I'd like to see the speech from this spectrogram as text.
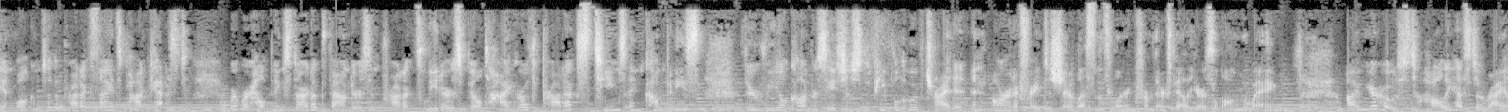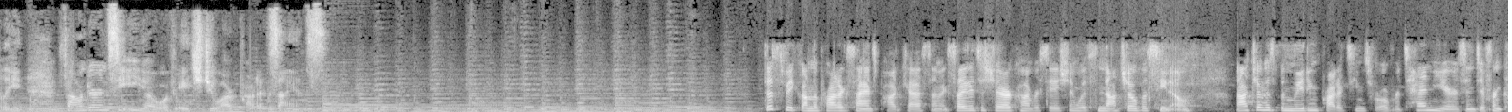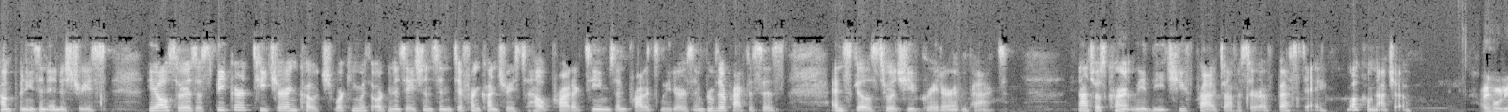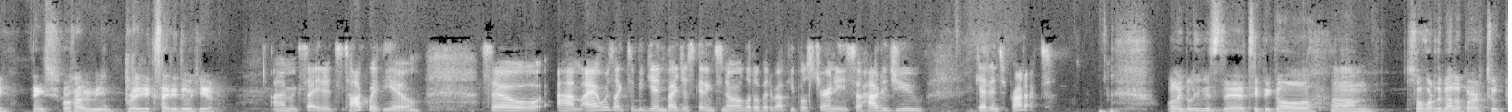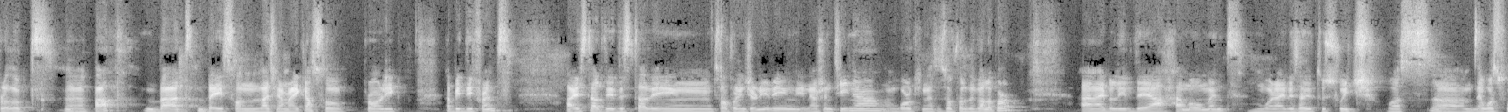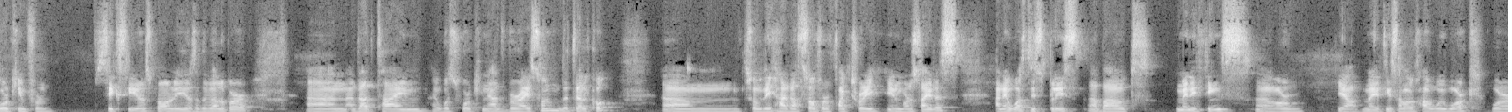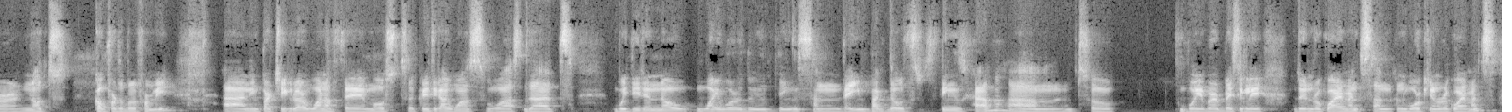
and welcome to the Product Science Podcast, where we're helping startup founders and product leaders build high growth products, teams, and companies through real conversations with people who have tried it and aren't afraid to share lessons learned from their failures along the way. I'm your host, Holly Hester Reilly, founder and CEO of H2R Product Science. This week on the Product Science Podcast, I'm excited to share a conversation with Nacho Bassino. Nacho has been leading product teams for over 10 years in different companies and industries. He also is a speaker, teacher, and coach working with organizations in different countries to help product teams and product leaders improve their practices and skills to achieve greater impact. Nacho is currently the Chief Product Officer of Best Day. Welcome, Nacho. Hi, Holly. Thanks for having me. Really excited to be here. I'm excited to talk with you. So, um, I always like to begin by just getting to know a little bit about people's journey. So, how did you get into product? Well, I believe it's the typical um, software developer to product uh, path, but based on Latin America, so probably a bit different. I started studying software engineering in Argentina, and working as a software developer. And I believe the aha moment when I decided to switch was um, I was working for six years probably as a developer. And at that time, I was working at Verizon, the telco. Um, so they had a software factory in Buenos Aires and I was displeased about many things, uh, or yeah, many things about how we work were not comfortable for me. And in particular, one of the most critical ones was that we didn't know why we we're doing things and the impact those things have. Um, so we were basically doing requirements and, and working on requirements.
